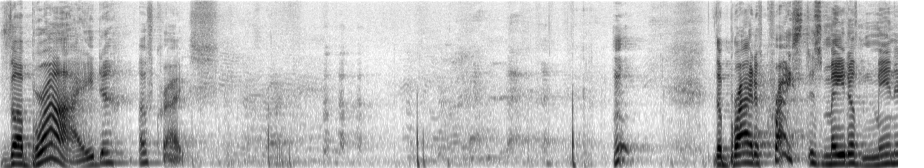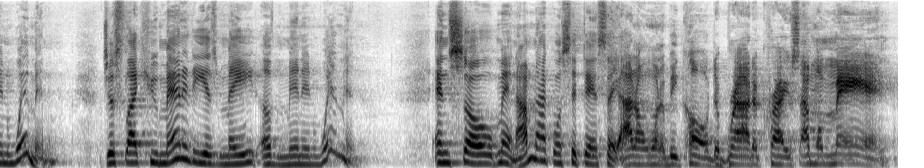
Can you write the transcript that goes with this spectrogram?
the bride of Christ. The bride of Christ is made of men and women, just like humanity is made of men and women. And so, man, I'm not going to sit there and say, I don't want to be called the bride of Christ. I'm a man.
